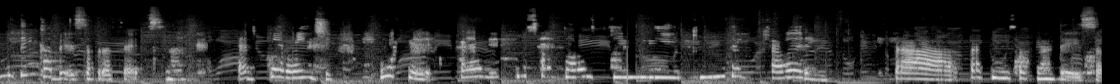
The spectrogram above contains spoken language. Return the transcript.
não tem cabeça para sexo. Né? É diferente. Porque é os fatores que, que interferem para que isso aconteça.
